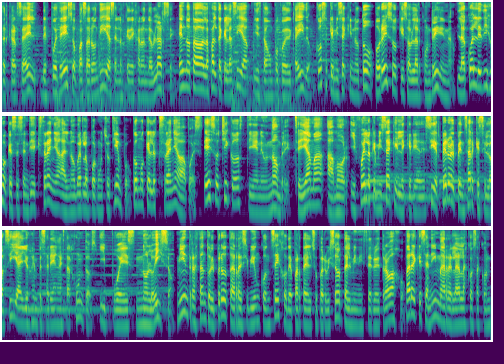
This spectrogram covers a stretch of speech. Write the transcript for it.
acercarse a él. Después de eso pasaron días en los que dejaron de hablarse. Él notaba la falta que le hacía y estaba un poco decaído, cosa que Misaki notó, por eso quiso hablar con Ririna, la cual le dijo que se sentía extraña al no verlo por mucho tiempo, como que lo extrañaba pues. Eso chicos tiene un nombre, se llama amor, y fue lo que Misaki le quería decir, pero al pensar que si lo hacía ellos empezarían a estar juntos, y pues no lo hizo. Mientras tanto el prota recibió un consejo de parte del supervisor del Ministerio de Trabajo para que se anime a arreglar las cosas con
